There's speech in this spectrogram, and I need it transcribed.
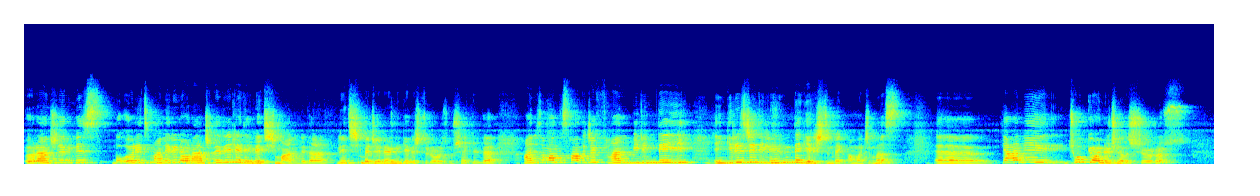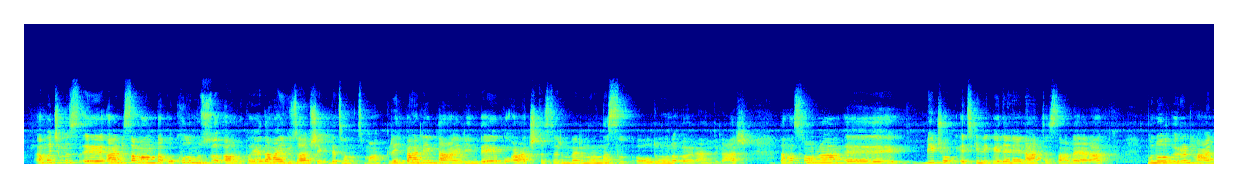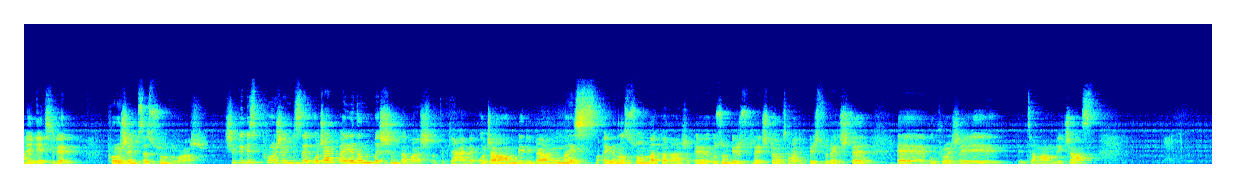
öğrencilerimiz, bu öğretmenlerin öğrencileriyle de iletişim halindeler. İletişim becerilerini geliştiriyoruz bu şekilde. Aynı zamanda sadece fen, bilim değil, İngilizce dillerini de geliştirmek amacımız. E, yani çok yönlü çalışıyoruz. Amacımız e, aynı zamanda okulumuzu Avrupa'ya daha güzel bir şekilde tanıtmak. Rehberliğim dahilinde bu araç tasarımlarının nasıl olduğunu öğrendiler. Daha sonra e, birçok etkinlik ve deneyler tasarlayarak bunu ürün haline getirip projemize sundular. Şimdi biz projemize Ocak ayının başında başladık. Yani ocağın birinden Mayıs ayının sonuna kadar e, uzun bir süreç, 4 aylık bir süreçte e, bu projeyi tamamlayacağız.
